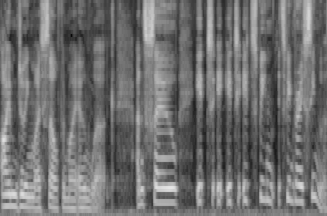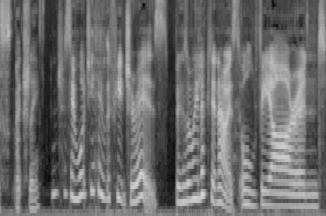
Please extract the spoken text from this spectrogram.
I'm doing myself in my own work. And so it, it, it, it's, been, it's been very seamless, actually. Interesting. What do you think the future is? Because when we look at it now, it's all VR and.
